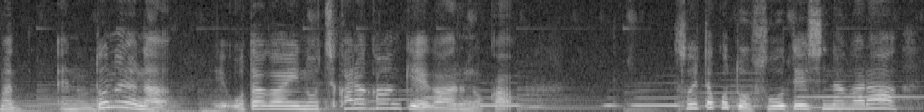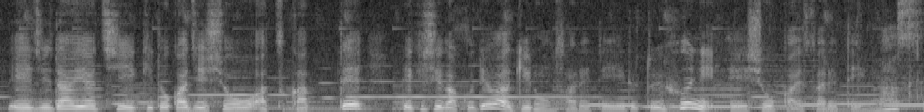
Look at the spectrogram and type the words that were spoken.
まあ、あのどのようなお互いの力関係があるのかそういったことを想定しながら、え時代や地域とか事象を扱って歴史学では議論されているというふうに、え紹介されています。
